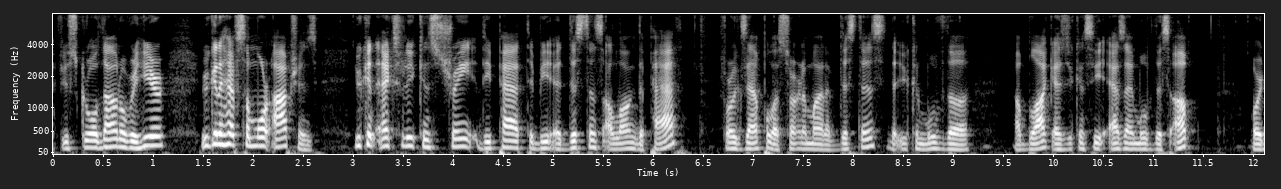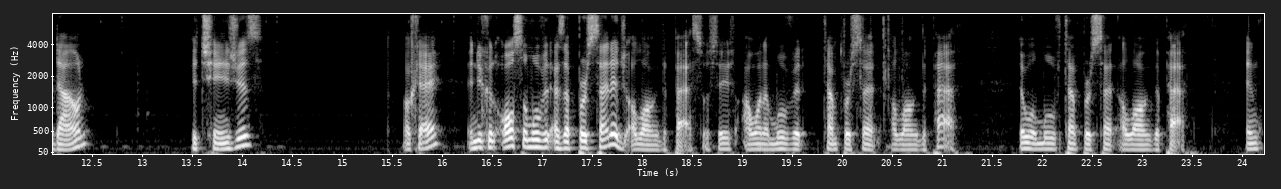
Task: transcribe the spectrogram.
If you scroll down over here, you're going to have some more options. You can actually constrain the path to be a distance along the path. For example, a certain amount of distance that you can move the block. As you can see, as I move this up or down, it changes. Okay. And you can also move it as a percentage along the path. So say if I want to move it 10% along the path it will move 10% along the path. And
